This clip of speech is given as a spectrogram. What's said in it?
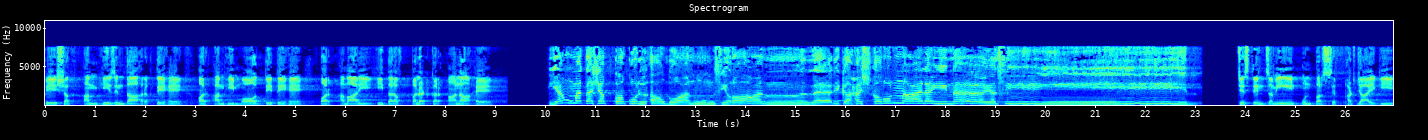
بے شک ہم ہی زندہ رکھتے ہیں اور ہم ہی موت دیتے ہیں اور ہماری ہی طرف پلٹ کر آنا ہے۔ يوم تشقق الأرض عنهم سراعا ذلك حشر علينا يسير جس دن زمین ان پر سے پھٹ جائے گی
